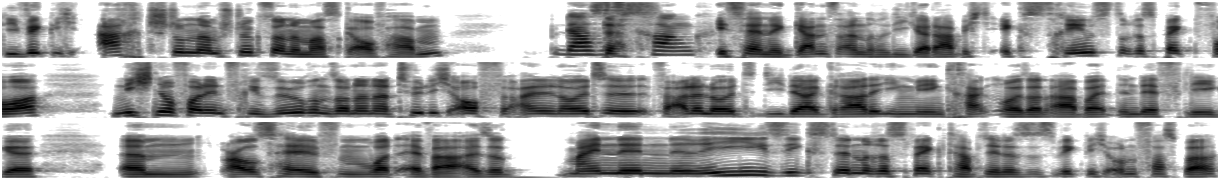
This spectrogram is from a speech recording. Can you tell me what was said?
die wirklich acht Stunden am Stück so eine Maske aufhaben, Das, das ist krank. ist ja eine ganz andere Liga. Da habe ich extremsten Respekt vor. Nicht nur vor den Friseuren, sondern natürlich auch für alle Leute, für alle Leute, die da gerade irgendwie in Krankenhäusern arbeiten, in der Pflege, ähm, aushelfen, whatever. Also meinen riesigsten Respekt habt ihr. Das ist wirklich unfassbar.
